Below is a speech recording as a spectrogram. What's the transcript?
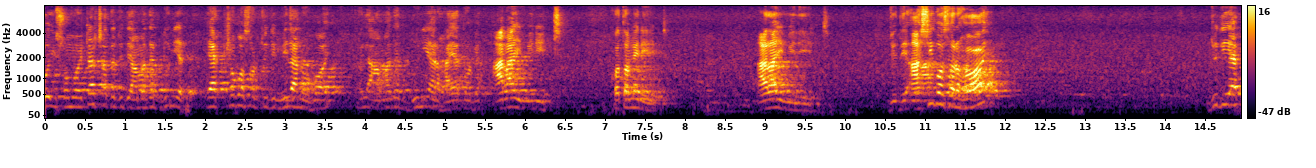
ওই সময়টার সাথে যদি আমাদের দুনিয়ার একশো বছর যদি মিলানো হয়, তাহলে আমাদের দুনিয়ার হায়াত হবে আড়াই মিনিট। কত মিনিট? আড়াই মিনিট। যদি আশি বছর হয়, যদি এক,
